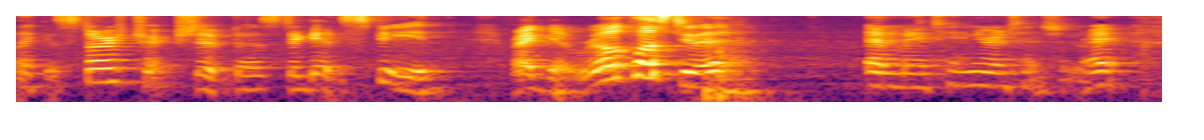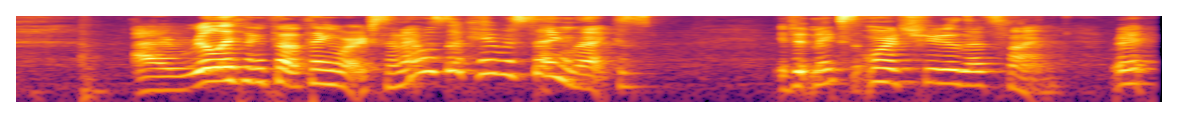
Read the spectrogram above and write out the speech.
like a Star Trek ship does to get speed. Right? Get real close to it and maintain your attention, right? I really think that thing works. And I was okay with saying that because if it makes it more true, that's fine, right?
